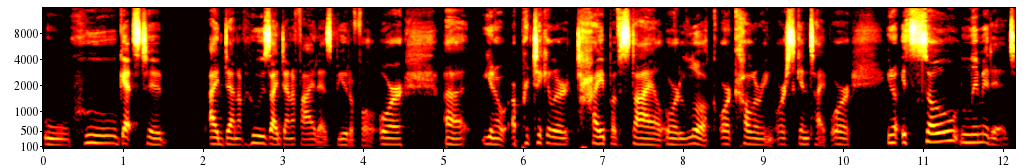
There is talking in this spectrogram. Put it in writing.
who gets to identify who's identified as beautiful or uh, you know a particular type of style or look or coloring or skin type or you know it's so limited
